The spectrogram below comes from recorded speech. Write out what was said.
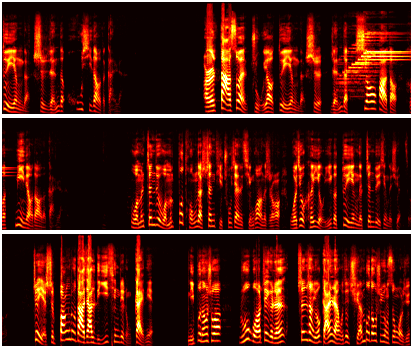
对应的是人的呼吸道的感染，而大蒜主要对应的是人的消化道和泌尿道的感染。我们针对我们不同的身体出现的情况的时候，我就可以有一个对应的针对性的选择。这也是帮助大家厘清这种概念。你不能说，如果这个人身上有感染，我就全部都是用松果菊，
